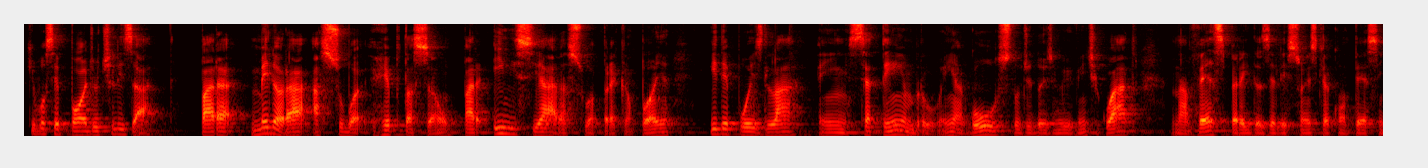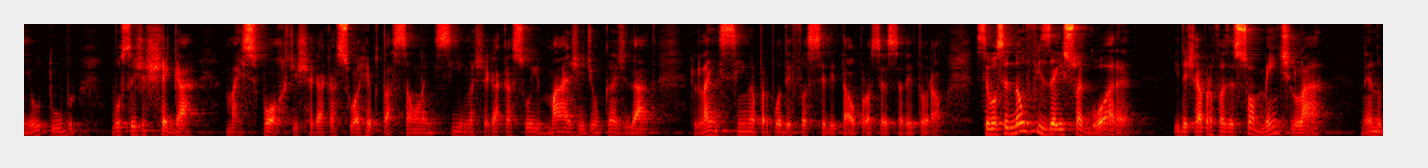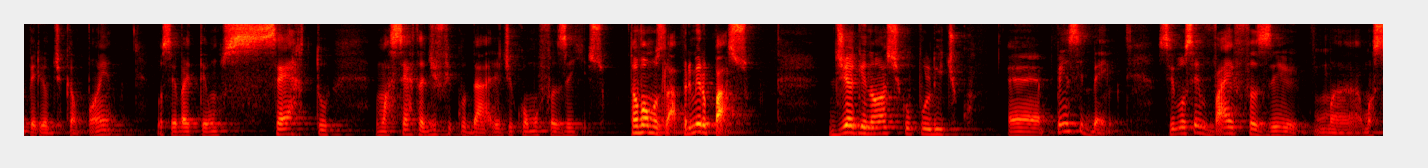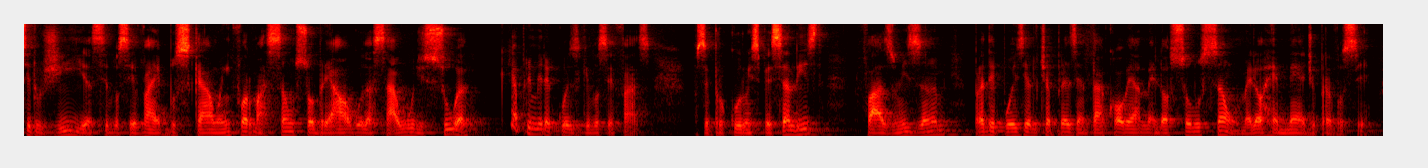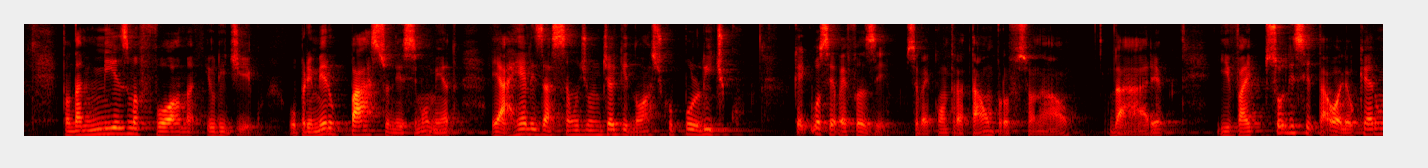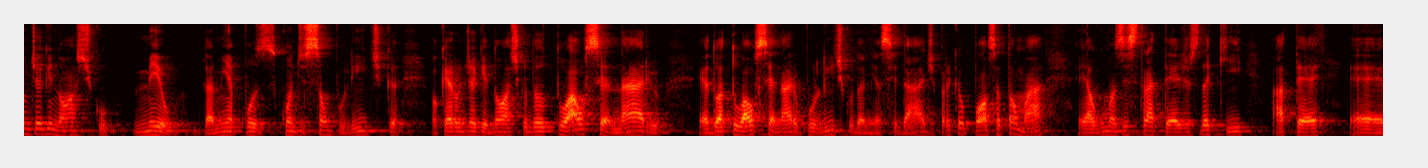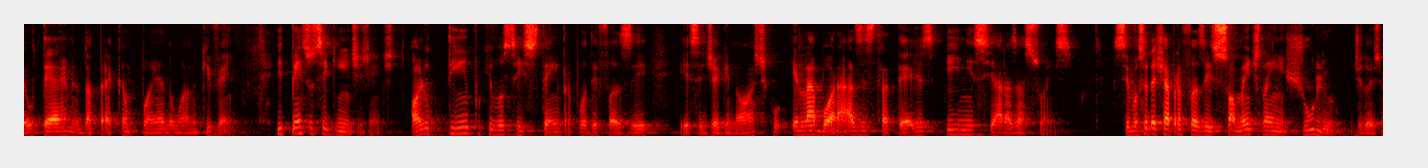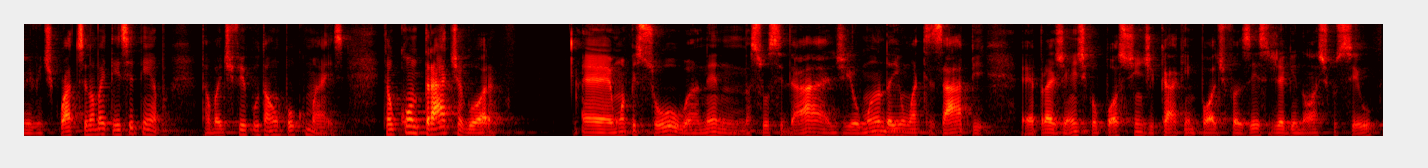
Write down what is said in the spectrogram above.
que você pode utilizar para melhorar a sua reputação, para iniciar a sua pré-campanha e depois lá em setembro, em agosto de 2024, na véspera das eleições que acontecem em outubro, você já chegar mais forte, chegar com a sua reputação lá em cima, chegar com a sua imagem de um candidato lá em cima para poder facilitar o processo eleitoral. Se você não fizer isso agora e deixar para fazer somente lá, né, no período de campanha, você vai ter um certo uma certa dificuldade de como fazer isso. Então vamos lá. Primeiro passo: diagnóstico político. É, pense bem. Se você vai fazer uma, uma cirurgia, se você vai buscar uma informação sobre algo da saúde sua, o que é a primeira coisa que você faz? Você procura um especialista, faz um exame, para depois ele te apresentar qual é a melhor solução, o melhor remédio para você. Então, da mesma forma, eu lhe digo, o primeiro passo nesse momento é a realização de um diagnóstico político. O que, é que você vai fazer? Você vai contratar um profissional da área e vai solicitar, olha, eu quero um diagnóstico meu, da minha condição política, eu quero um diagnóstico do atual cenário, é, do atual cenário político da minha cidade, para que eu possa tomar é, algumas estratégias daqui até é, o término da pré-campanha no ano que vem. E pense o seguinte, gente: olha o tempo que vocês têm para poder fazer esse diagnóstico, elaborar as estratégias e iniciar as ações. Se você deixar para fazer isso somente lá em julho de 2024, você não vai ter esse tempo. Então vai dificultar um pouco mais. Então contrate agora é, uma pessoa né, na sua cidade, ou manda aí um WhatsApp é, para a gente que eu posso te indicar quem pode fazer esse diagnóstico seu.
